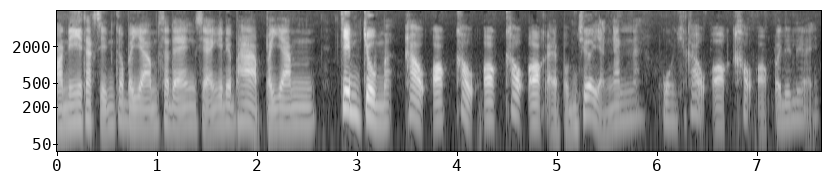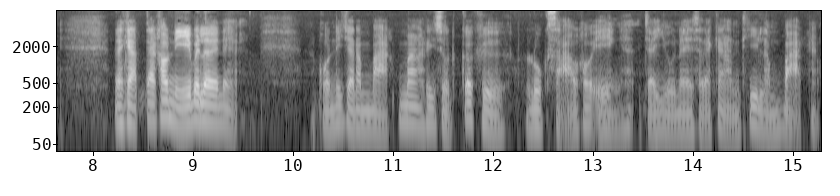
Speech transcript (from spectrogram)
ตอนนี้ทักษิณก็พยายามแสดงแสงอิทธิภาพพยายามจิ้มจุ่มเข้าออกเข้าออกเข้าออกอะไรผมเชื่ออย่างนั้นนะคงจะเข้าออกเข้าออกไปเรื่อยๆนะครับแต่เขาหนีไปเลยเนี่ยคนที่จะลำบากมากที่สุดก็คือลูกสาวเขาเองฮะจะอยู่ในสถานการณ์ที่ลำบากครับ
